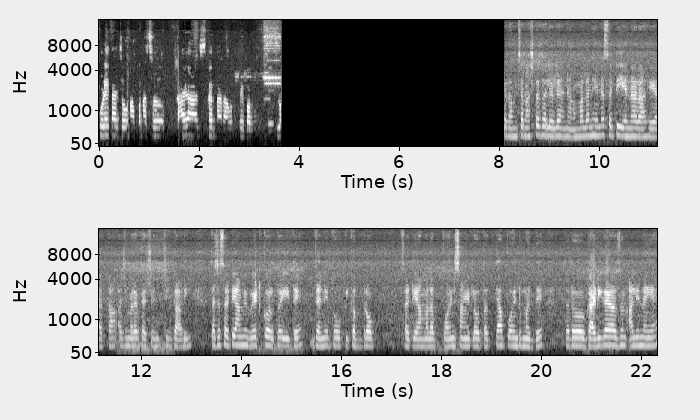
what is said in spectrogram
पुढे काय जाऊन आपण असं काय आज करणार आहोत ते बघू. तर आमचा नाश्ता झालेला आहे आणि आम्हाला नेण्यासाठी येणार आहे आता अजमेरा फॅशनची गाडी. त्याच्यासाठी आम्ही वेट करतो आहे इथे ज्याने तो पिकअप ड्रॉपसाठी आम्हाला पॉईंट सांगितला होता त्या पॉईंटमध्ये तर गाडी काय अजून आली नाही आहे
